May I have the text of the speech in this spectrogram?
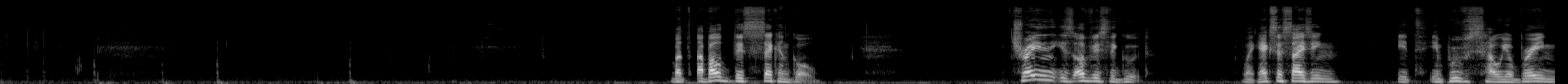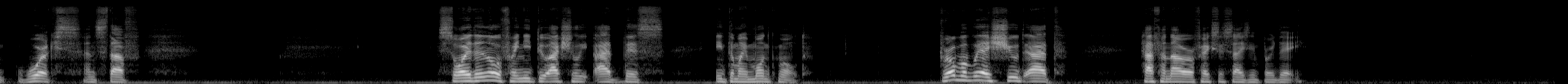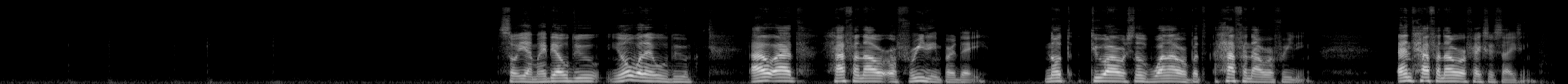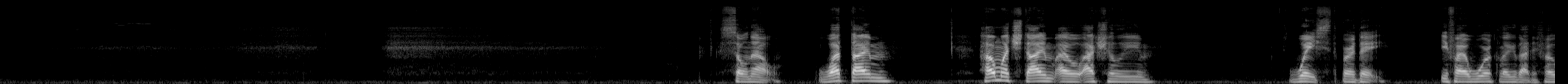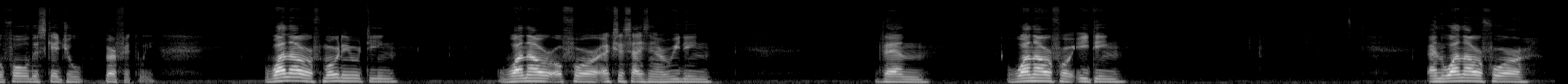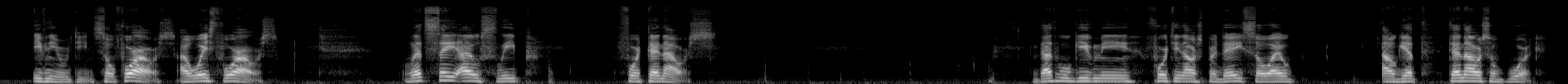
But about this second goal, training is obviously good. Like exercising, it improves how your brain works and stuff. So I don't know if I need to actually add this into my monk mode. Probably I should add half an hour of exercising per day. So yeah, maybe I'll do, you know what I will do? I'll add half an hour of reading per day. Not two hours, not one hour, but half an hour of reading. And half an hour of exercising. So now, what time, how much time I will actually waste per day if I work like that, if I follow the schedule perfectly. One hour of morning routine, one hour for exercising and reading, then one hour for eating, and one hour for evening routine. So four hours. I'll waste four hours. Let's say I'll sleep for 10 hours. That will give me 14 hours per day, so I'll I'll get 10 hours of work.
